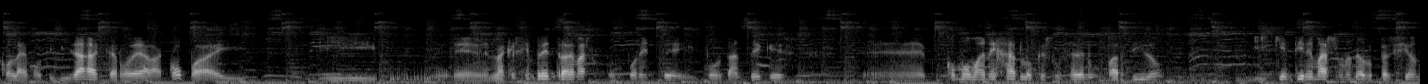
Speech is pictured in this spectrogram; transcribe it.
con la emotividad que rodea la Copa y, eh, en la que siempre entra además un componente importante que es eh, cómo manejar lo que sucede en un partido y quién tiene más o menor presión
